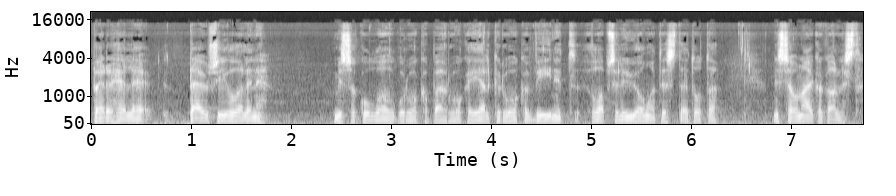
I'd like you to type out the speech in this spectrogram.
perheelle täysi illallinen, missä kuuluu alkuruoka, pääruoka, jälkiruoka, viinit, lapsille juomatesta ja tota, niin se on aika kallista.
